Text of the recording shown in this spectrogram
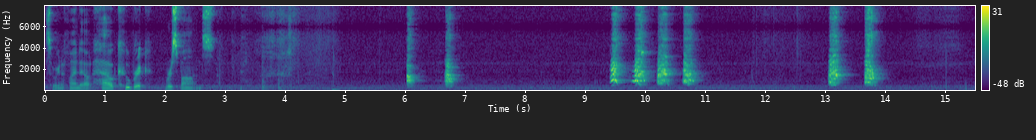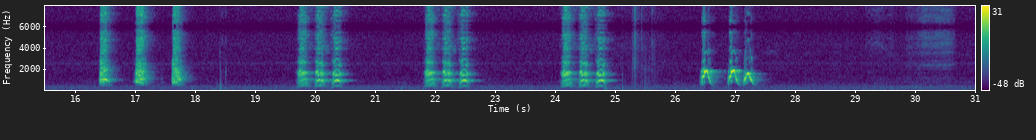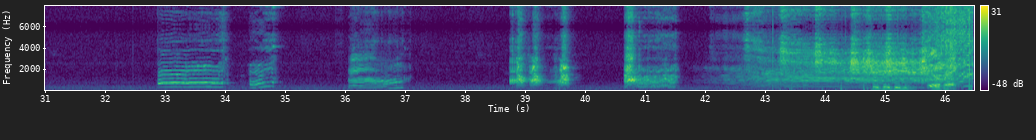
So we're going to find out how Kubrick responds. Kubrick.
